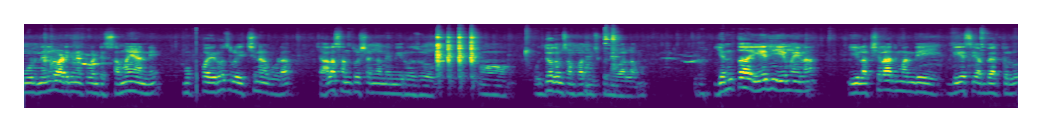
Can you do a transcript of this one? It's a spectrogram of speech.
మూడు నెలలు అడిగినటువంటి సమయాన్ని ముప్పై రోజులు ఇచ్చినా కూడా చాలా సంతోషంగా మేము ఈరోజు ఉద్యోగం సంపాదించుకునే వాళ్ళము. ఎంత ఏది ఏమైనా ఈ లక్షలాది మంది డిఎస్సి అభ్యర్థులు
